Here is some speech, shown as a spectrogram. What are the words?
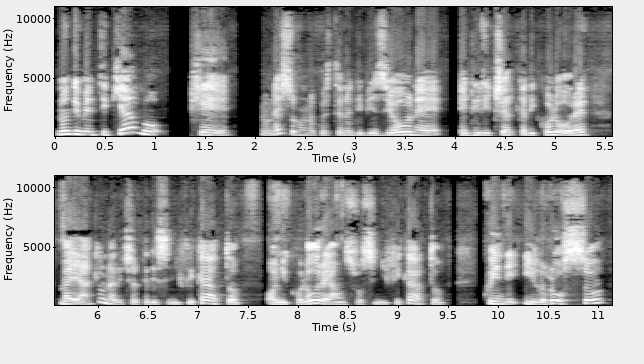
non dimentichiamo che non è solo una questione di visione e di ricerca di colore, ma è anche una ricerca di significato. Ogni colore ha un suo significato. Quindi il rosso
